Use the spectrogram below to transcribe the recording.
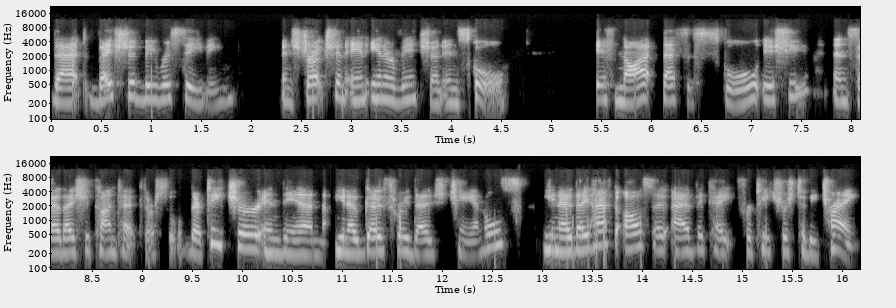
that they should be receiving instruction and intervention in school. If not, that's a school issue. And so they should contact their school, their teacher, and then, you know, go through those channels you know they have to also advocate for teachers to be trained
